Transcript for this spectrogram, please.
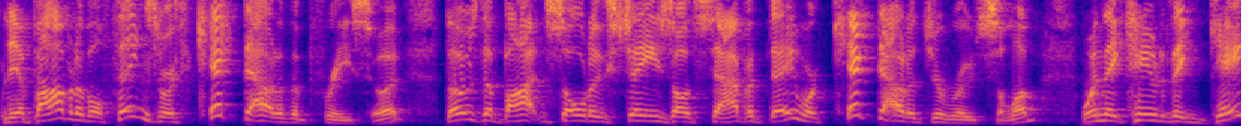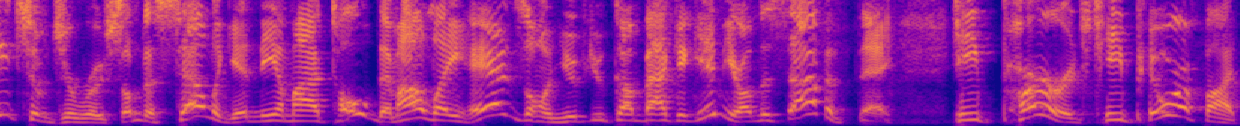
the abominable things were kicked out of the priesthood. Those that bought and sold and exchanged on Sabbath day were kicked out of Jerusalem. When they came to the gates of Jerusalem to sell again, Nehemiah told them, I'll lay hands on you if you come back again here on the Sabbath day. He purged, he purified,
